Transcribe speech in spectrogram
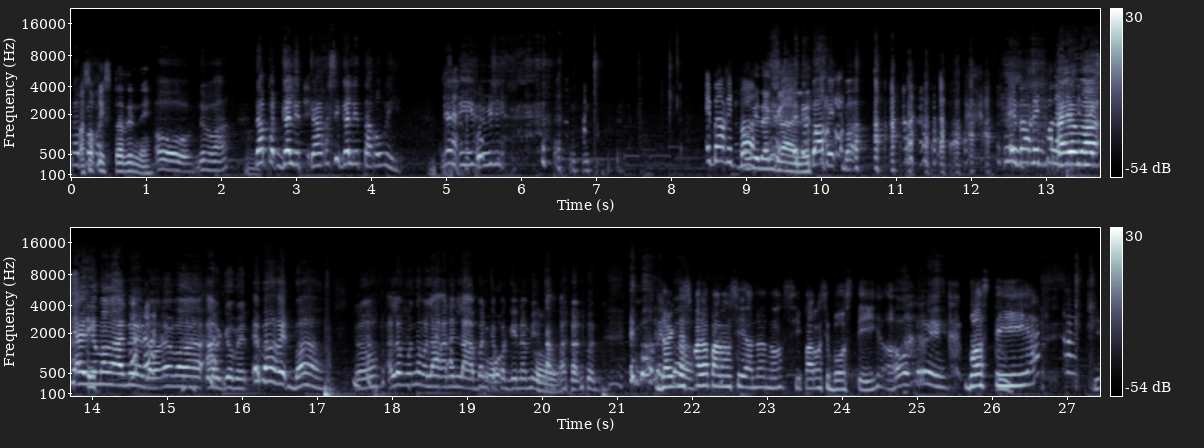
Napaka- Masokista rin eh. Oo, di ba? Hmm. Dapat galit ka kasi galit ako eh. Yan, eh, Eh bakit ba? Okay nang galit. bakit ba? Eh bakit ba? ay, yung mga, ay, eh. yung mga ano yun, no? Yung mga argument. Eh, bakit ba? No? Alam mo na, wala ka ng laban kapag ginamitan ka na nun. Eh, bakit Darkness ba? pala parang si ano no, si parang si Boss T. Oh, Oh, pre. Boss T. Di,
